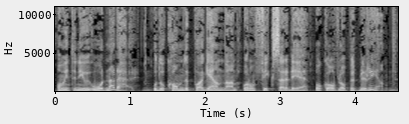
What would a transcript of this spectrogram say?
om inte ni ordnar det här. Och då kom det på agendan och de fixade det och avloppet blev rent.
